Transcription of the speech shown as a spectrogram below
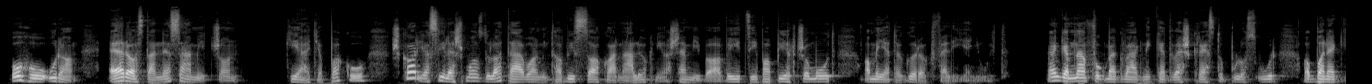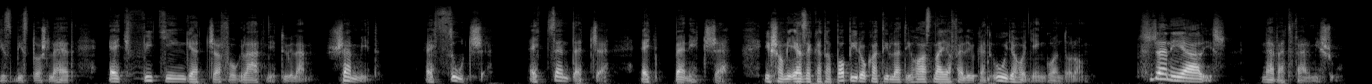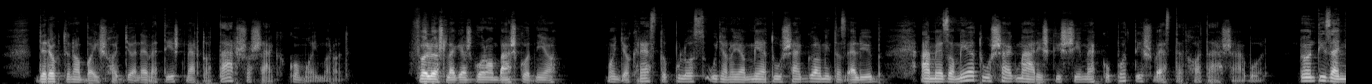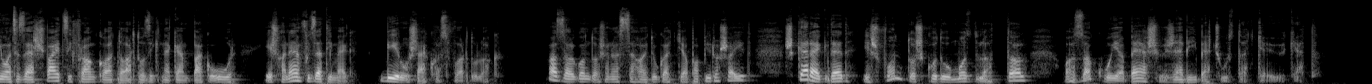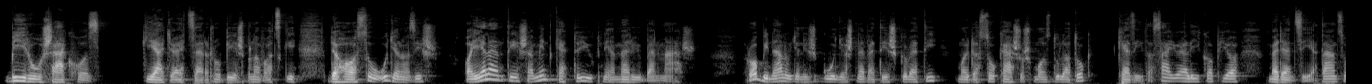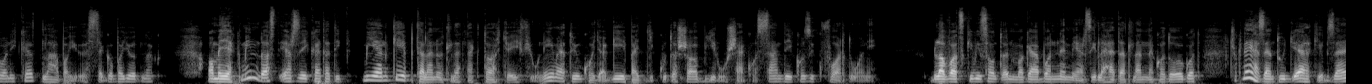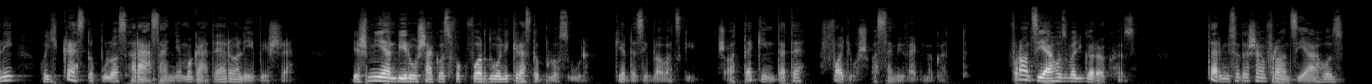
Ohó, uram, erre aztán ne számítson, kiáltja Pakó, s karja széles mozdulatával, mintha vissza akarná lökni a semmibe a WC papírcsomót, amelyet a görög feléje nyújt. Engem nem fog megvágni, kedves Krestopulos úr, abban egész biztos lehet. Egy fityinget se fog látni tőlem. Semmit. Egy szút se. Egy centet se. Egy penit se. És ami ezeket a papírokat illeti, használja fel őket úgy, ahogy én gondolom. Zseniális! Nevet fel Misú. De rögtön abba is hagyja a nevetést, mert a társaság komoly marad. Fölösleges gorombáskodnia, mondja Krestopulos ugyanolyan méltósággal, mint az előbb, ám ez a méltóság már is kissé megkopott és vesztett hatásából. Ön 18 ezer svájci frankkal tartozik nekem, Paco úr, és ha nem fizeti meg, bírósághoz fordulok. Azzal gondosan összehajtogatja a papírosait, s keregded és fontoskodó mozdulattal a zakója belső zsebébe csúsztatja őket. Bírósághoz! kiáltja egyszer Robi és Blavacki, de ha a szó ugyanaz is, a jelentése mindkettőjüknél merőben más. Robinál ugyanis gúnyos nevetés követi, majd a szokásos mozdulatok, kezét a szája elé kapja, medencéje táncolni kezd, lábai összegabajodnak, amelyek mind azt érzékeltetik, milyen képtelen ötletnek tartja ifjú németünk, hogy a gép egyik utasa a bírósághoz szándékozik fordulni. Blavacki viszont önmagában nem érzi lehetetlennek a dolgot, csak nehezen tudja elképzelni, hogy Krestopulos rászánja magát erre a lépésre. És milyen bírósághoz fog fordulni Krestopulos úr? kérdezi Blavacki, s a tekintete fagyos a szemüveg mögött. Franciához vagy göröghöz? Természetesen franciához,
